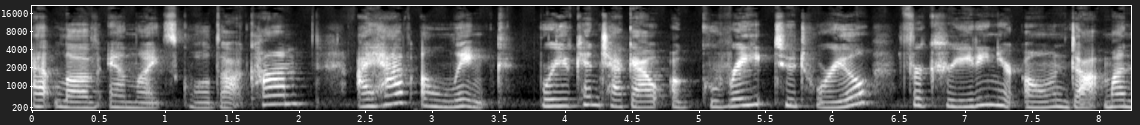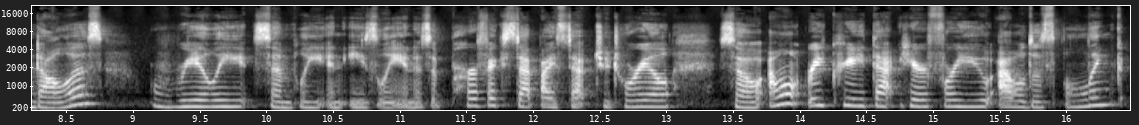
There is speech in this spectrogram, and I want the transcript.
at loveandlightschool.com, I have a link where you can check out a great tutorial for creating your own dot mandalas really simply and easily and it's a perfect step-by-step tutorial. So i won't recreate that here for you. I will just link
